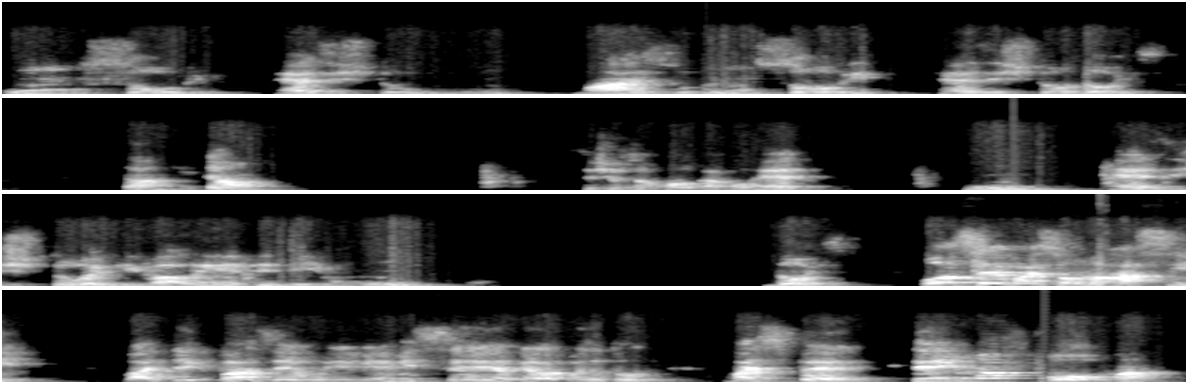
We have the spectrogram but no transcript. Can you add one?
1 sobre resistor 1 mais 1 sobre resistor 2. Tá? Então, deixa eu só colocar correto. 1 resistor equivalente de 1, 2. Você vai somar assim. Vai ter que fazer o MMC, aquela coisa toda. Mas espere, tem uma forma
